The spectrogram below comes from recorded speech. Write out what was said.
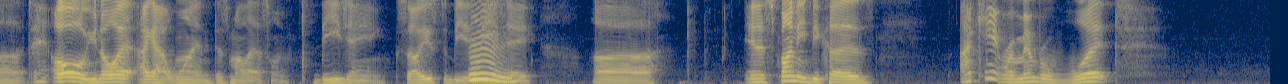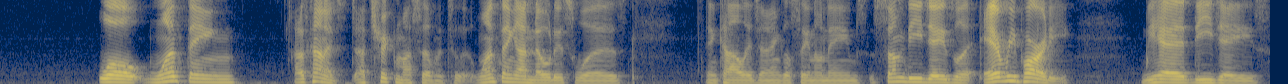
Uh, damn. Oh, you know what? I got one. This is my last one. DJing. So I used to be a mm. DJ. Uh, and it's funny because I can't remember what. Well, one thing I was kind of I tricked myself into it. One thing I noticed was in college. I ain't gonna say no names. Some DJs would every party we had DJs,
